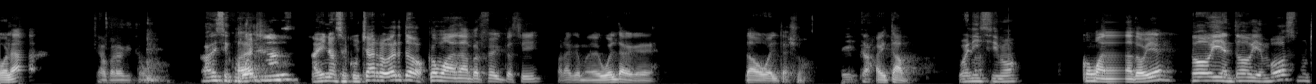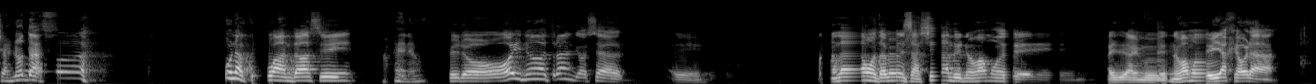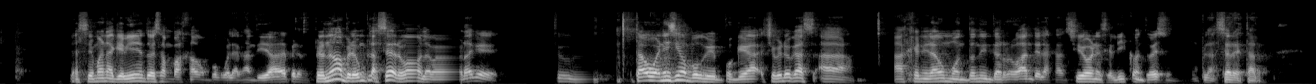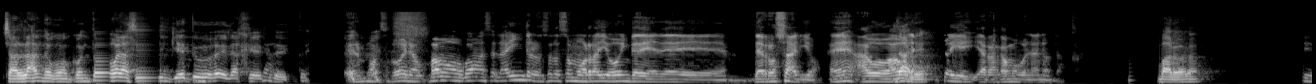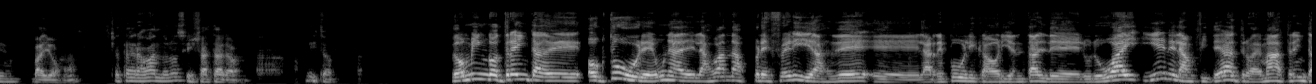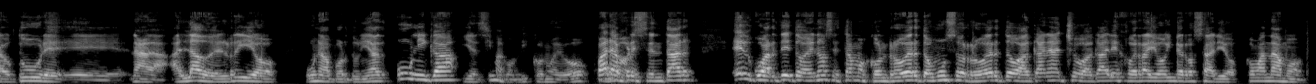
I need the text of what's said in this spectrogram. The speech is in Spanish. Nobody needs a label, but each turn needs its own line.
Hola.
Ya, para que estamos. A ver si Ahí nos escuchás, Roberto.
¿Cómo andan? Perfecto, sí. Para que me dé vuelta, que quede dado vuelta yo.
Ahí está.
Ahí está.
Buenísimo.
¿Cómo andan? ¿Todo bien?
Todo bien, todo bien. ¿Vos? ¿Muchas notas?
Ah, unas cuantas, sí.
Bueno.
Pero hoy no, tranqui, o sea, eh, andamos también ensayando y nos vamos de, nos vamos de viaje ahora la semana que viene, entonces han bajado un poco la cantidad. Pero, pero no, pero un placer, la verdad que está buenísimo porque, porque yo creo que ha, generado un montón de interrogantes las canciones, el disco, entonces un placer estar charlando con, con todas las inquietudes de la gente.
Hermoso. Bueno, vamos, vamos a hacer la intro. Nosotros somos Radio 20 de, de, Rosario. ¿eh? Hago, y, arrancamos con la nota.
Bárbaro.
Bien, vamos. Ya está grabando, ¿no? Sí, ya está grabando. Listo. Domingo 30 de octubre, una de las bandas preferidas de eh, la República Oriental del Uruguay y en el anfiteatro, además, 30 de octubre, eh, nada, al lado del río, una oportunidad única y encima con disco nuevo para presentar el cuarteto de Nos. Estamos con Roberto Muso. Roberto, acá Nacho, acá Alejo de Radio 20 Rosario. ¿Cómo andamos?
